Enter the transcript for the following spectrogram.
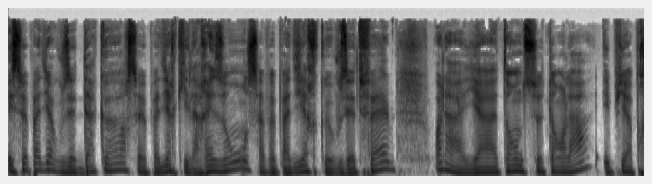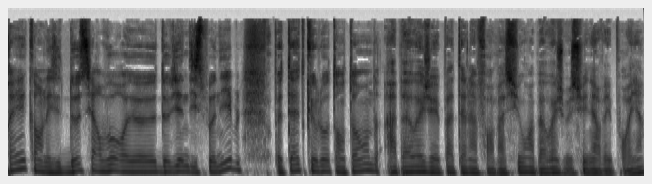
Et ça veut pas dire que vous êtes d'accord, ça veut pas dire qu'il a raison, ça veut pas dire que vous êtes faible. Voilà, il y a à attendre ce temps-là, et puis après, quand les deux cerveaux euh, deviennent disponibles, peut-être que l'autre entende ah bah ouais j'avais pas telle information, ah bah ouais je me suis énervé pour rien.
